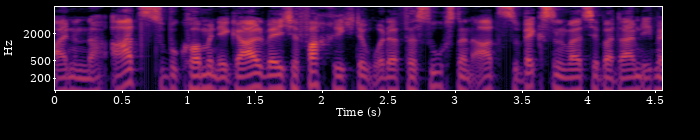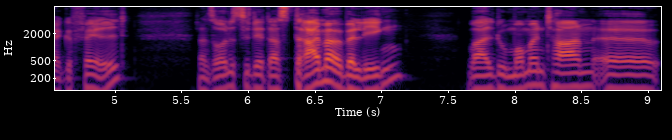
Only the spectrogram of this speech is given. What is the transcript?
einen Arzt zu bekommen, egal welche Fachrichtung, oder versuchst, einen Arzt zu wechseln, weil es dir bei deinem nicht mehr gefällt, dann solltest du dir das dreimal überlegen, weil du momentan äh,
